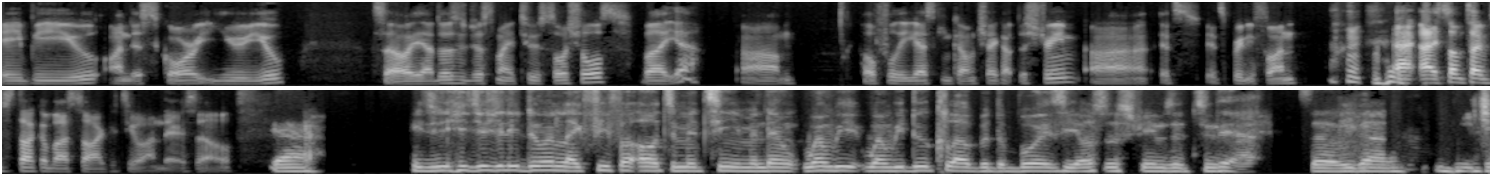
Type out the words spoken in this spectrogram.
abu underscore uu. So yeah, those are just my two socials. But yeah, um, hopefully you guys can come check out the stream. Uh, it's it's pretty fun. I, I sometimes talk about soccer too on there. So yeah, He's he's usually doing like FIFA Ultimate Team, and then when we when we do club with the boys, he also streams it too. Yeah. So we got DJ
